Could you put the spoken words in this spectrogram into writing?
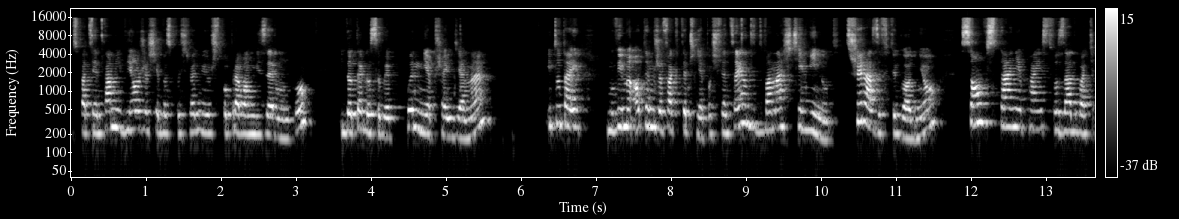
z pacjentami wiąże się bezpośrednio już z poprawą wizerunku i do tego sobie płynnie przejdziemy. I tutaj mówimy o tym, że faktycznie poświęcając 12 minut trzy razy w tygodniu, są w stanie Państwo zadbać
